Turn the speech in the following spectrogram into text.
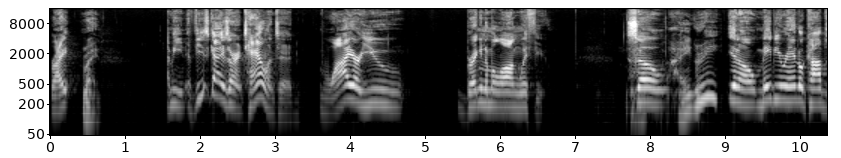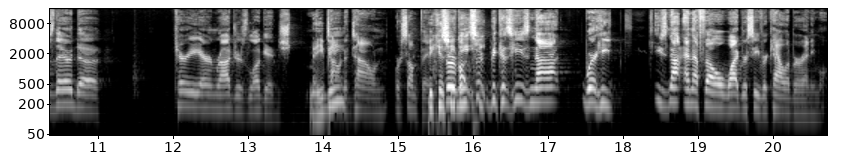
right? Right. I mean, if these guys aren't talented, why are you bringing them along with you? So, I agree. you know, maybe Randall Cobb's there to carry Aaron Rodgers' luggage Maybe. town to town or something. Because he- because he's not where he he's not NFL wide receiver caliber anymore.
